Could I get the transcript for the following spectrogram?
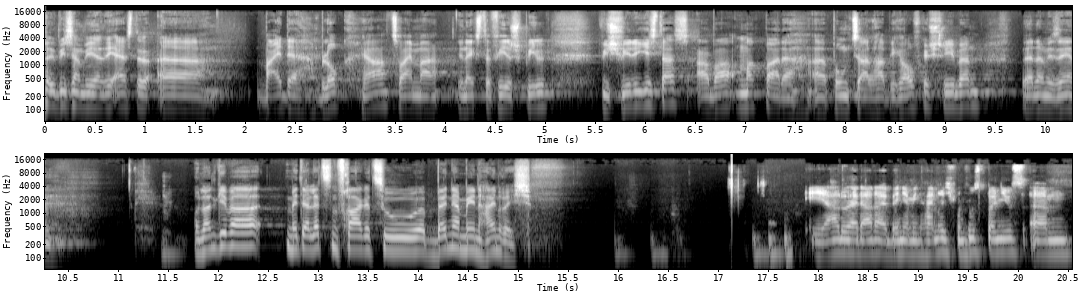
wissen wir die erste äh, beide Block, ja, zweimal die nächsten vier Spiele. Wie schwierig ist das? Aber machbare äh, Punktzahl habe ich aufgeschrieben. Werden wir sehen. Und dann gehen wir mit der letzten Frage zu Benjamin Heinrich. Ja, hallo Herr Dada, Benjamin Heinrich von Fußball News. Ähm,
